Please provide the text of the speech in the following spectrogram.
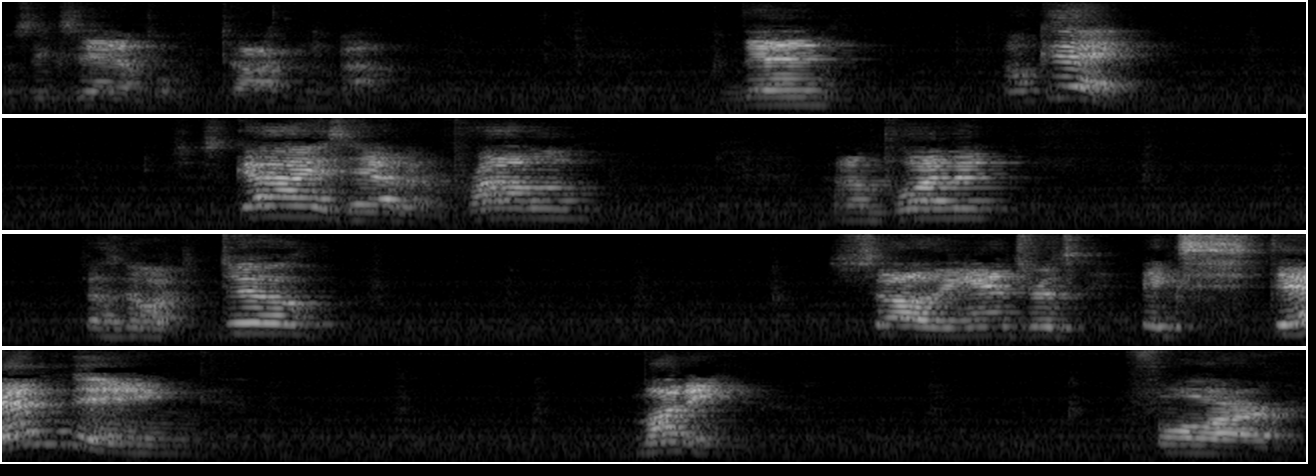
Was example talking about. Then, okay, this guy's having a problem, unemployment, doesn't know what to do. So the answer is extending money for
